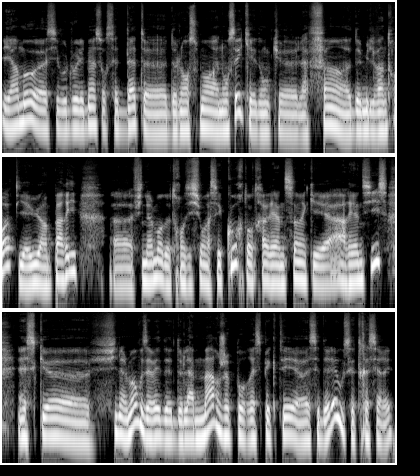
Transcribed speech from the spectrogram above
Et un mot, euh, si vous le voulez bien, sur cette date euh, de lancement annoncée, qui est donc la fin 2023. Il y a eu un pari finalement de transition assez courte entre Ariane 5 et Ariane 6. Est-ce que finalement vous avez de, la marge pour respecter ces délais ou c'est très serré?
